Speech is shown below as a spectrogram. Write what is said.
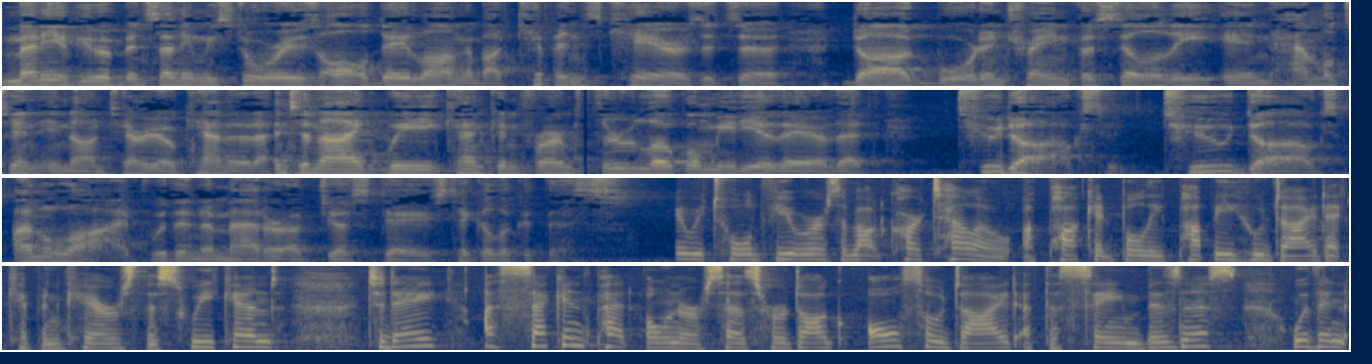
Many of you have been sending me stories all day long about Kippens Cares. It's a dog board and train facility in Hamilton in Ontario, Canada. And tonight we can confirm through local media there that two dogs, two dogs unalive within a matter of just days. Take a look at this. We told viewers about Cartello, a pocket bully puppy who died at Kippen Cares this weekend. Today, a second pet owner says her dog also died at the same business within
